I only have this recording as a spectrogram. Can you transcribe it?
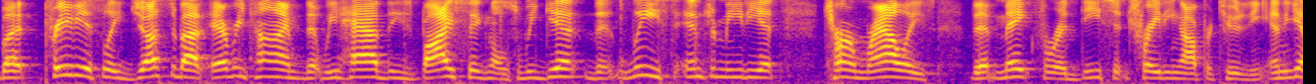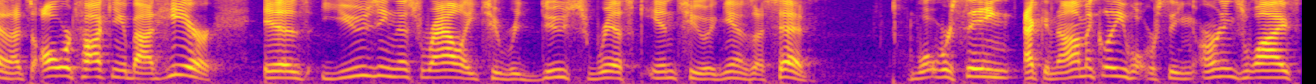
But previously, just about every time that we have these buy signals, we get at least intermediate term rallies that make for a decent trading opportunity. And again, that's all we're talking about here is using this rally to reduce risk into, again, as I said, what we're seeing economically, what we're seeing earnings wise,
